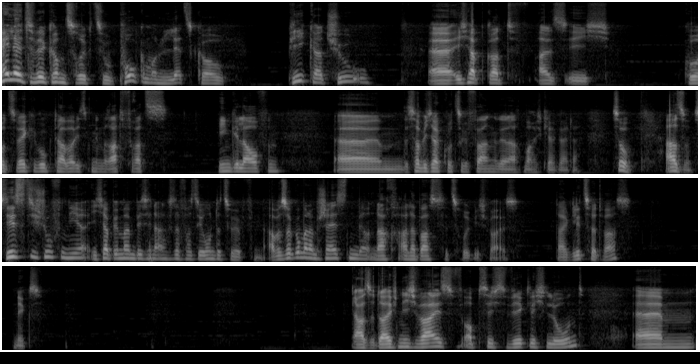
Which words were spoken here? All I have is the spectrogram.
Hey Leute, willkommen zurück zu Pokémon Let's Go Pikachu. Äh, ich habe gerade, als ich kurz weggeguckt habe, ist mir ein Radfratz hingelaufen. Ähm, das habe ich ja kurz gefangen, danach mache ich gleich weiter. So, also, siehst du die Stufen hier? Ich habe immer ein bisschen Angst davor, sie runterzuhüpfen. Aber so kommt man am schnellsten nach Alabastia zurück, ich weiß. Da glitzert was. Nix. Also, da ich nicht weiß, ob es sich wirklich lohnt, ähm,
